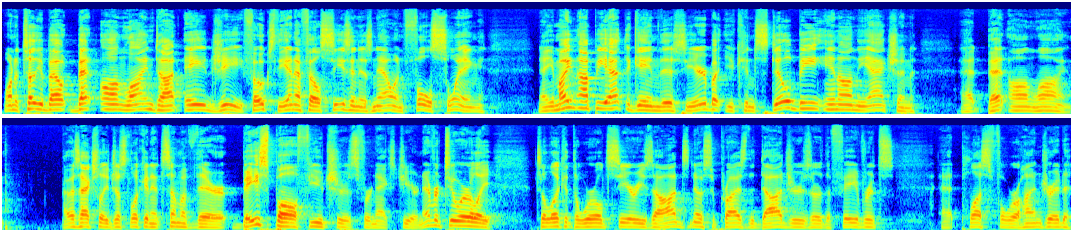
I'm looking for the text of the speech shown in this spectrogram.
I want to tell you about betonline.ag. Folks, the NFL season is now in full swing. Now, you might not be at the game this year, but you can still be in on the action at BetOnline. I was actually just looking at some of their baseball futures for next year. Never too early to look at the World Series odds. No surprise the Dodgers are the favorites at plus 400,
